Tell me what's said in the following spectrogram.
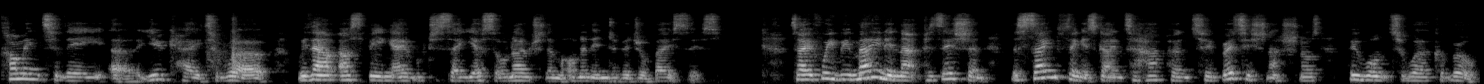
coming to the uh, UK to work without us being able to say yes or no to them on an individual basis. So if we remain in that position, the same thing is going to happen to British nationals who want to work abroad.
